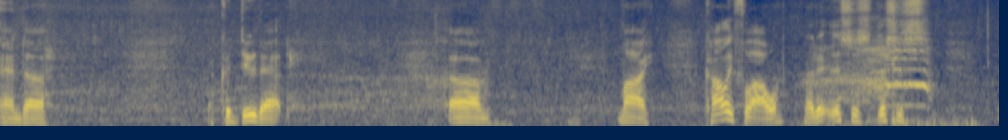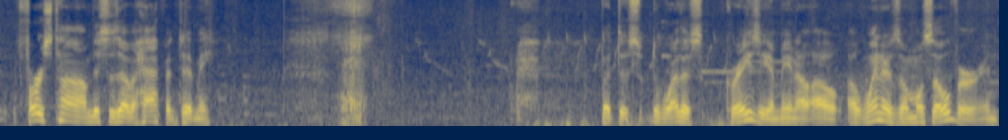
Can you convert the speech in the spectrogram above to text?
and uh, I could do that. Um, my cauliflower. This is this is first time this has ever happened to me. But this, the weather's crazy. I mean, our, winter's almost over, and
